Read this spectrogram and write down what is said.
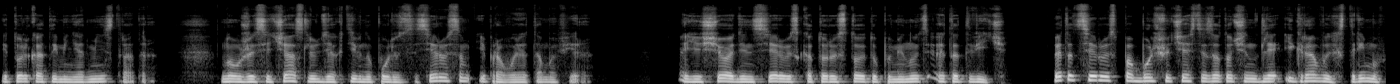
и только от имени администратора. Но уже сейчас люди активно пользуются сервисом и проводят там эфиры. Еще один сервис, который стоит упомянуть, это Twitch. Этот сервис по большей части заточен для игровых стримов,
